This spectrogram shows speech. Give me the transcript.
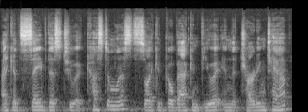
I could save this to a custom list so I could go back and view it in the Charting tab.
